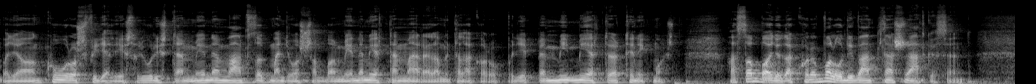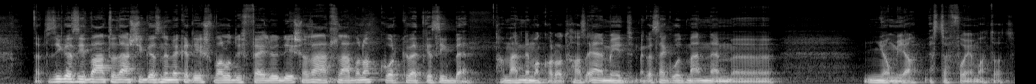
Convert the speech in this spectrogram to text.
vagy a kóros figyelést, hogy úristen, miért nem változok már gyorsabban, miért nem értem már el, amit el akarok, vagy éppen mi, miért történik most. Ha azt abba hagyod, akkor a valódi változás rád köszönt. Tehát az igazi változás, igaz növekedés, valódi fejlődés az általában akkor következik be, ha már nem akarod, ha az elméd, meg az egód már nem ö, nyomja ezt a folyamatot.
